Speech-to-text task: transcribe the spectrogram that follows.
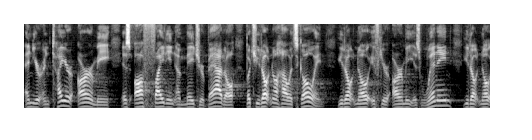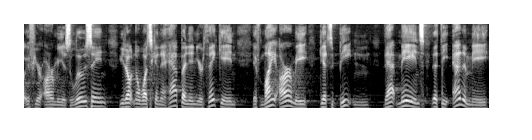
and your entire army is off fighting a major battle, but you don't know how it's going. You don't know if your army is winning. You don't know if your army is losing. You don't know what's going to happen. And you're thinking, if my army gets beaten, that means that the enemy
